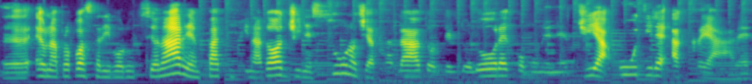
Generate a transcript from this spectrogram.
Eh, è una proposta rivoluzionaria, infatti fino ad oggi nessuno ci ha parlato del dolore come un'energia utile a creare.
